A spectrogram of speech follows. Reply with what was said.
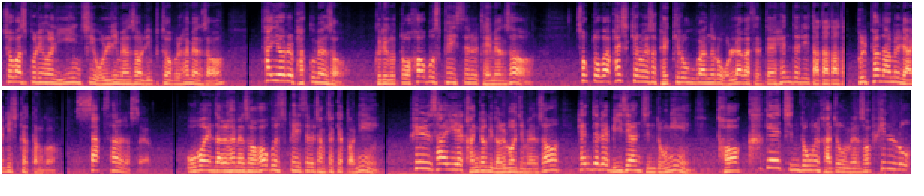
쇼바 스프링을 2인치 올리면서 lift up을 하면서 타이어를 바꾸면서 그리고 또 허브 스페이스를 대면서 속도가 80km에서 100km 구간으로 올라갔을 때 핸들이 다다다다 불편함을 야기시켰던 거 싹 사라졌어요. 오버휀다를 하면서 허브 스페이스를 장착했더니 휠 사이의 간격이 넓어지면서 핸들의 미세한 진동이 더 크게 진동을 가져오면서 휠로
